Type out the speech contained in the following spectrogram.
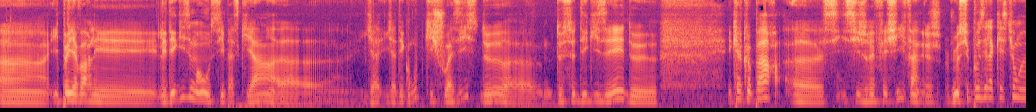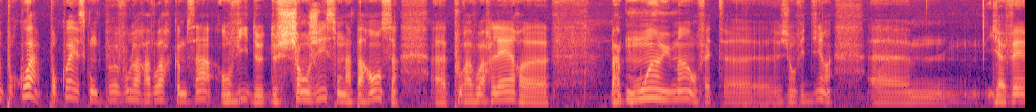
Euh, il peut y avoir les, déguisements aussi, parce qu'il y, euh, y, a, y a des groupes qui choisissent de, euh, de se déguiser, de... Et quelque part, euh, si, je réfléchis, je, je me suis posé la question, hein, pourquoi, pourquoi est-ce qu'on peut vouloir avoir comme ça envie de, changer son apparence pour avoir l'air ben, moins humain en fait, j'ai envie de dire. Il y avait,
